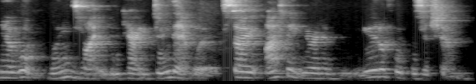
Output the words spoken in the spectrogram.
you know what wounds might you be carrying do that work so i think you're in a beautiful position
